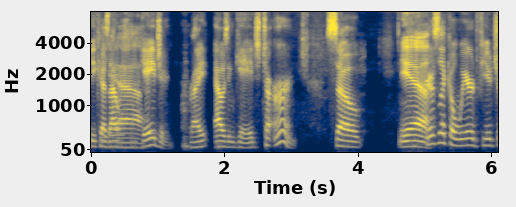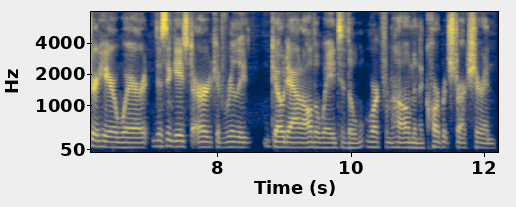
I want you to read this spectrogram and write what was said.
because I was engaging, right? I was engaged to earn. So Yeah. there's like a weird future here where disengaged to earn could really go down all the way to the work from home and the corporate structure and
